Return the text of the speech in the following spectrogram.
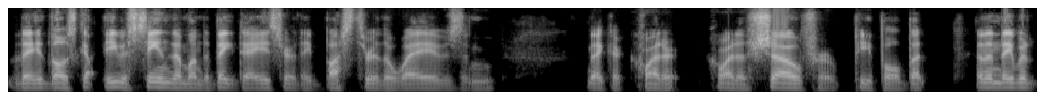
they those he was seeing them on the big days here they bust through the waves and make a quite a quite a show for people but and then they would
